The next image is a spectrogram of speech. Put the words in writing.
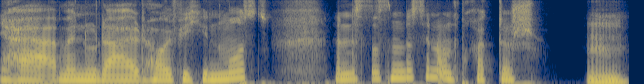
Ja, wenn du da halt häufig hin musst, dann ist das ein bisschen unpraktisch. Mhm.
